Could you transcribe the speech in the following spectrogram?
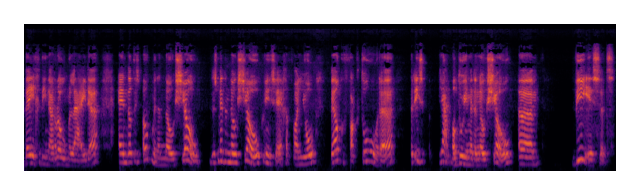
wegen die naar Rome leiden. En dat is ook met een no-show. Dus met een no-show kun je zeggen van joh, welke factoren. Er is, ja, wat doe je met een no-show? Uh, wie is het?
